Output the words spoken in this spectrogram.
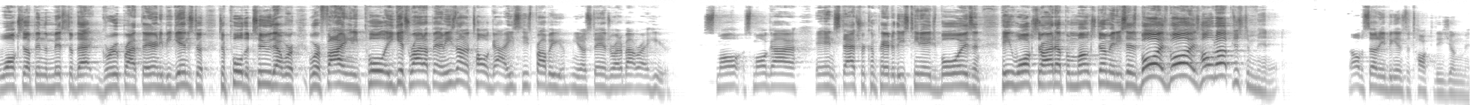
walks up in the midst of that group right there, and he begins to, to pull the two that were, were fighting. And he pull, he gets right up in him. He's not a tall guy. He's, he's probably you know stands right about right here. Small, small guy in stature compared to these teenage boys. And he walks right up amongst them and he says, Boys, boys, hold up just a minute. And all of a sudden, he begins to talk to these young men.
